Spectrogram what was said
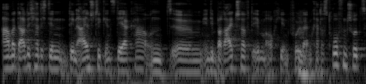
Aber dadurch hatte ich den, den Einstieg ins DRK und ähm, in die Bereitschaft eben auch hier in Fulda mhm. im Katastrophenschutz.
